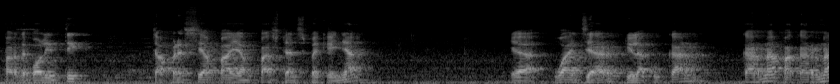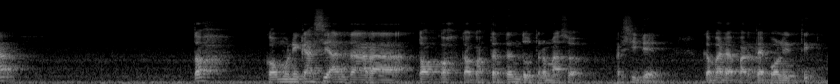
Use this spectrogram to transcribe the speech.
partai politik, capres siapa yang pas dan sebagainya, ya wajar dilakukan karena apa? Karena toh komunikasi antara tokoh-tokoh tertentu termasuk presiden kepada partai politik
